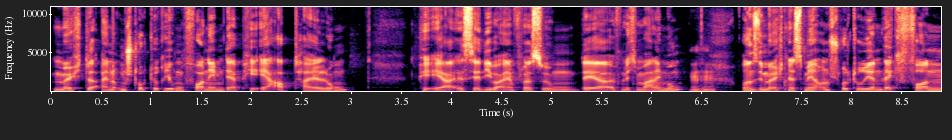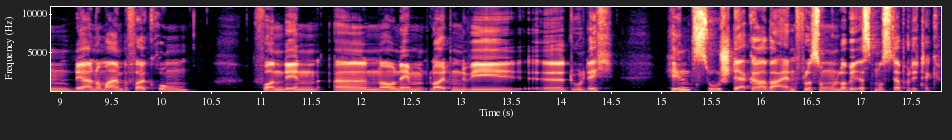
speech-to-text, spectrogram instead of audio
möchte eine Umstrukturierung vornehmen der PR-Abteilung. PR ist ja die Beeinflussung der öffentlichen Wahrnehmung. Und sie möchten es mehr umstrukturieren, weg von der normalen Bevölkerung, von den äh, No-Name-Leuten wie äh, du und ich, hin zu stärkerer Beeinflussung und Lobbyismus der Politik.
